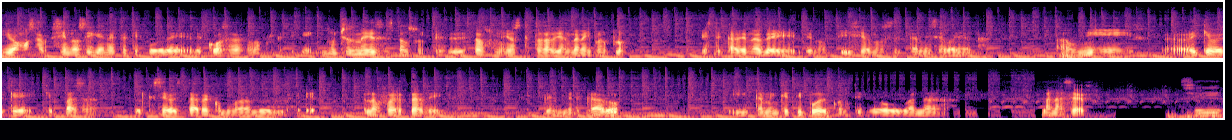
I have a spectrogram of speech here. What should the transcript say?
Y vamos a ver si no siguen este tipo de, cosas, ¿no? Porque hay muchos medios de Estados, de Estados Unidos que todavía andan ahí, por ejemplo, este, cadenas de, noticias, no sé si también se vayan a, unir. Hay que ver qué, pasa, porque se está reacomodando eh, la oferta de, del mercado y también qué tipo de contenido van a van a hacer. Sí,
